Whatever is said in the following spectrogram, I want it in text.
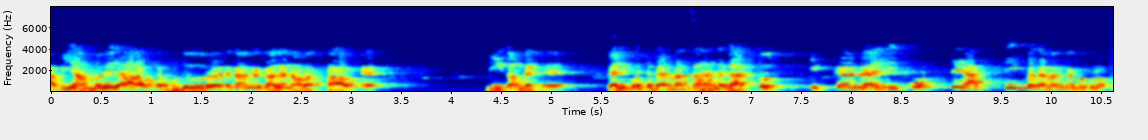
අපි යම් වෙලාවක හොඳට ගඟ ගලන අවස්ථාවක මේ ගඟට වැලි කොට බැම්මක් ගහන්න ගත්තොත් එක වැලි කොටයක් තිබ්බ ගමන් ගඟ පුලක්.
